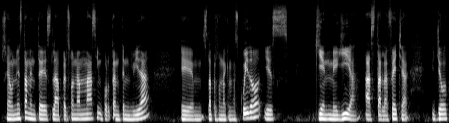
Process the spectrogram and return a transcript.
O sea, honestamente es la persona más importante en mi vida. Eh, es la persona que más cuido y es quien me guía hasta la fecha. Yo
